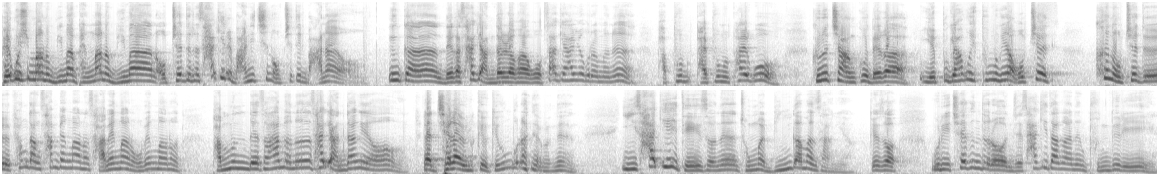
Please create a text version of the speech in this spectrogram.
150만 원 미만, 100만 원 미만 업체들은 사기를 많이 치는 업체들이 많아요. 그러니까 내가 사기 안 달라고 하고 싸게 하려고 그러면은 발품, 발품을 팔고 그렇지 않고 내가 예쁘게 하고 싶으면 그냥 업체 큰 업체들 평당 300만 원, 400만 원, 500만 원 데서 하면은 사기 안 당해요. 그러니까 제가 이렇게 이렇게 홍보를 하냐면은 이 사기에 대해서는 정말 민감한 사항이야. 그래서 우리 최근 들어 이제 사기 당하는 분들이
